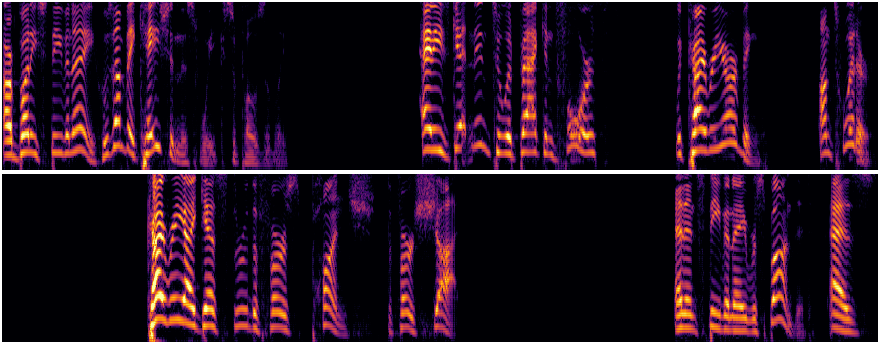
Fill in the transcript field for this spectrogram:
our buddy Stephen A., who's on vacation this week, supposedly. And he's getting into it back and forth with Kyrie Irving on Twitter. Kyrie, I guess, threw the first punch, the first shot. And then Stephen A responded, as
